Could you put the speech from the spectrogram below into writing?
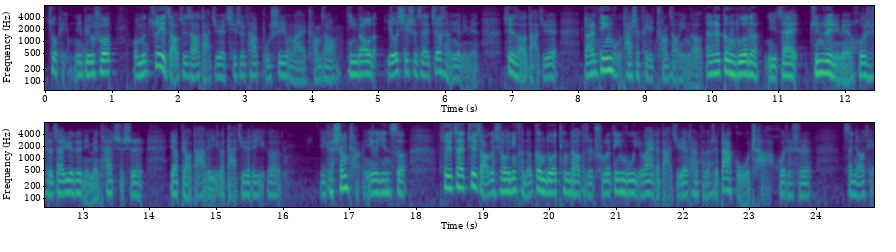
作品。你比如说，我们最早最早的打击乐，其实它不是用来创造音高的，尤其是在交响乐里面，最早的打击乐，当然低音鼓它是可以创造音高，但是更多的你在军队里面或者是在乐队里面，它只是要表达的一个打击乐的一个一个声场，一个音色。所以在最早的时候，你可能更多听到的是除了低音鼓以外的打击乐，它可能是大鼓、镲或者是三角铁。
